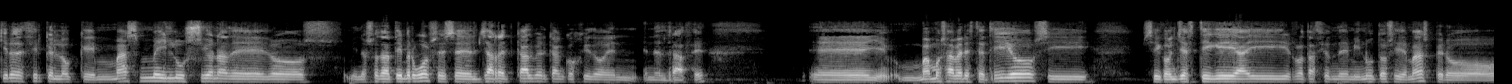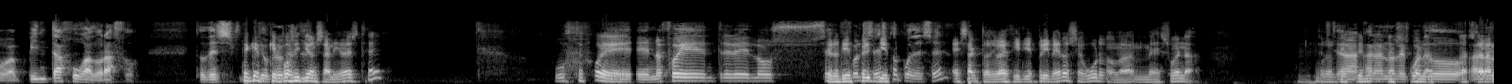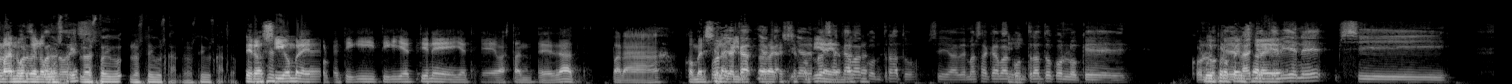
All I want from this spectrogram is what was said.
quiero decir que lo que más me ilusiona de los Minnesota Timberwolves es el Jarrett Calvert que han cogido en, en el draft. ¿eh? Eh, vamos a ver este tío, si, si con Jeff Tiggy hay rotación de minutos y demás, pero pinta jugadorazo. Entonces, ¿De qué, que- posición salió este? Uf, Este fue- eh, ¿No fue entre los... Pero ¿Fue diez el sexto, diez- puede ser? Exacto, iba a decir 10 primeros seguro, me suena. De los Hostia, 10 primeros ahora no recuerdo- ahora Ahora no Manu recuerdo lo. Lo estoy, lo estoy buscando, lo estoy buscando. Pero sí, hombre, porque Tiki, Tiki ya, tiene, ya tiene bastante edad para comerse Bueno, la y, aca- y minutada aca- que se y comía. además y acaba además- contrato. Sí, además acaba Sí. contrato con lo que con Muy lo que el año a que viene, si,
